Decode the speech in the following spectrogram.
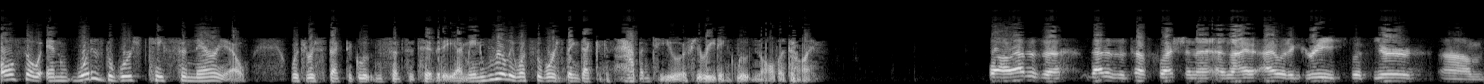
also, and what is the worst case scenario with respect to gluten sensitivity? I mean, really, what's the worst thing that can happen to you if you're eating gluten all the time? Well, that is a that is a tough question, and I, I would agree with your um,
